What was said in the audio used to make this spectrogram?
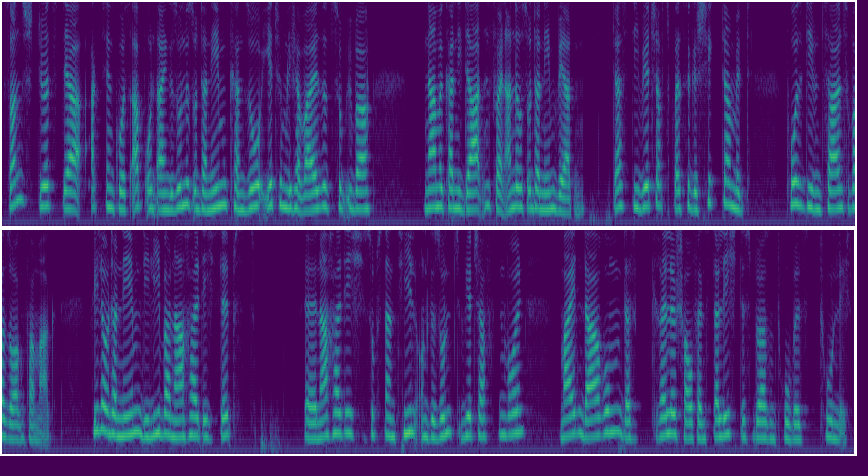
Sonst stürzt der Aktienkurs ab und ein gesundes Unternehmen kann so irrtümlicherweise zum Übernahmekandidaten für ein anderes Unternehmen werden, das die Wirtschaftspresse geschickter mit positiven Zahlen zu versorgen vermag. Viele Unternehmen, die lieber nachhaltig selbst äh, nachhaltig, substantil und gesund wirtschaften wollen, meiden darum das grelle Schaufensterlicht des Börsentrubels tunlichst.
